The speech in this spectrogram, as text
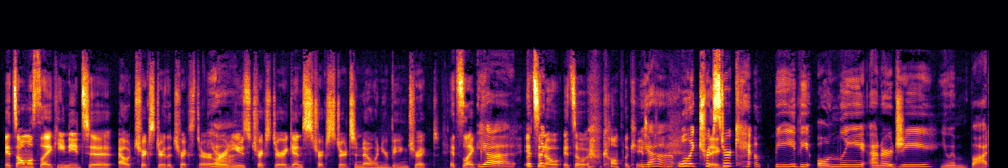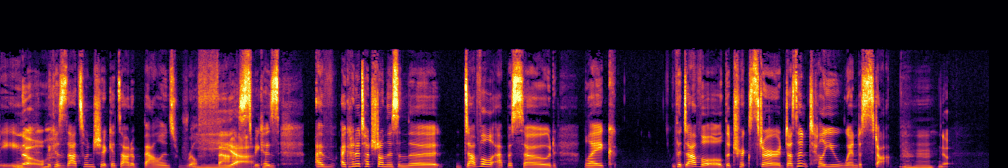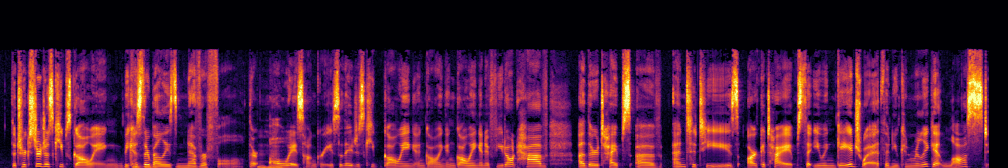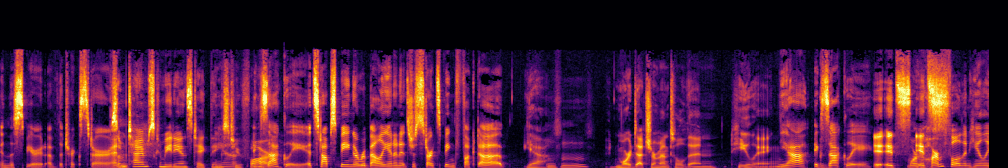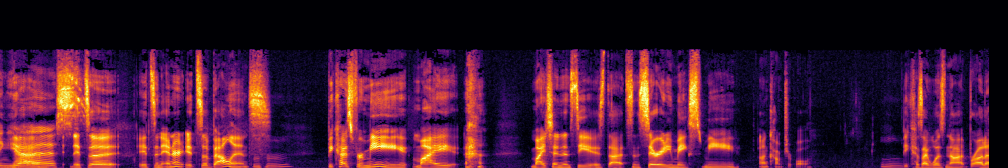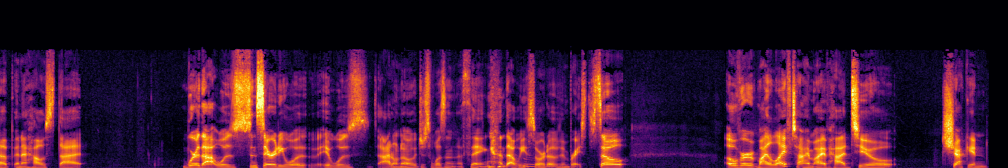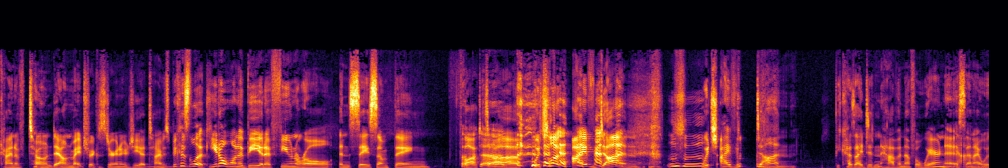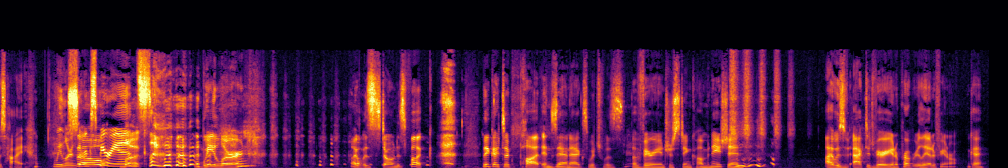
it's almost like you need to out trickster the trickster or use trickster against trickster to know when you're being tricked. It's like yeah. it's, like, an it's a complicated. Yeah. Well, like trickster can't be the only energy you embody. No. Because that's when shit gets out of balance real fast. Yeah. Because I've I kind of touched on this in the devil episode. Like the devil, the trickster, doesn't tell you when to stop. Mm-hmm. No. The trickster just keeps going because Mm-hmm. their belly's never full. They're always hungry. So they just keep going and going and going. And if you don't have other types of entities, archetypes that you engage with, then you can really get lost in the spirit of the trickster. And Sometimes comedians take things yeah, too far. Exactly. It stops being a rebellion and it just starts being fucked up. Yeah. Mm-hmm. More detrimental than healing. Yeah, exactly. It, it's More it's, harmful than healing. Yeah. Yes. It's a it's an inner it's a balance. Mm-hmm. Because for me, my my tendency is that sincerity makes me uncomfortable. Mm. Because I was not brought up in a house that where that was sincerity was it was I don't know, it just wasn't a thing that we sort of Mm. embraced. So over my lifetime I've had to check and kind of tone down my trickster energy at times mm. because look, you don't want to be in a funeral and say something fucked, Fucked up. up. which look, I've done. Mm-hmm. Which I've done because I didn't have enough awareness Yeah. and I was high. we learned So, through experience. look, we learn. I was stoned as fuck. I think I took pot and Xanax, which was a very interesting combination. I was acted very inappropriately at a funeral. Okay.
